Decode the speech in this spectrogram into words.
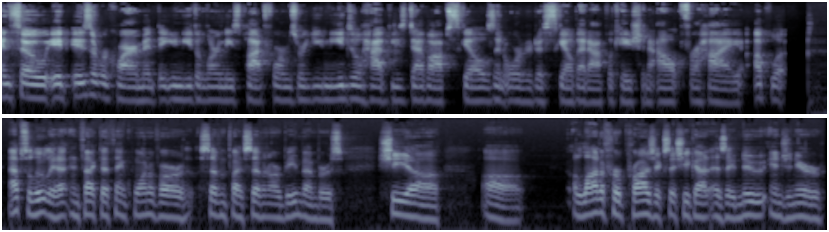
And so it is a requirement that you need to learn these platforms or you need to have these DevOps skills in order to scale that application out for high upload. Absolutely. In fact, I think one of our 757RB members, she, uh, uh, a lot of her projects that she got as a new engineer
